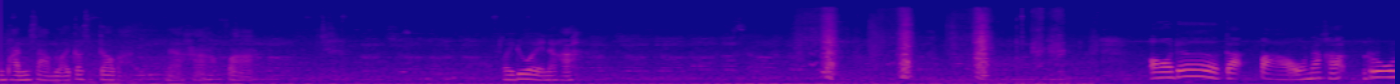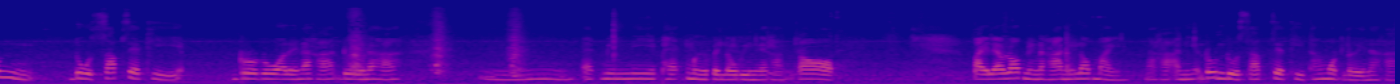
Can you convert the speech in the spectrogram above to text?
1,399 บาทนะคะ ฝาก ไว้ด้วยนะคะออเดอร์กระเป๋านะคะ รุ่นดูดซับเศรษฐีรัวๆเลยนะคะ ดูนะคะ อืม แอดมินนี่แพ็คมือเป็นระวิงเลยค่ะรอบ ไปแล้วรอบหนึ่งนะคะ อันนี้รอบใหม่นะคะ อันนี้รุ่นดูดซับเศรษฐีทั้งหมดเลยนะคะ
